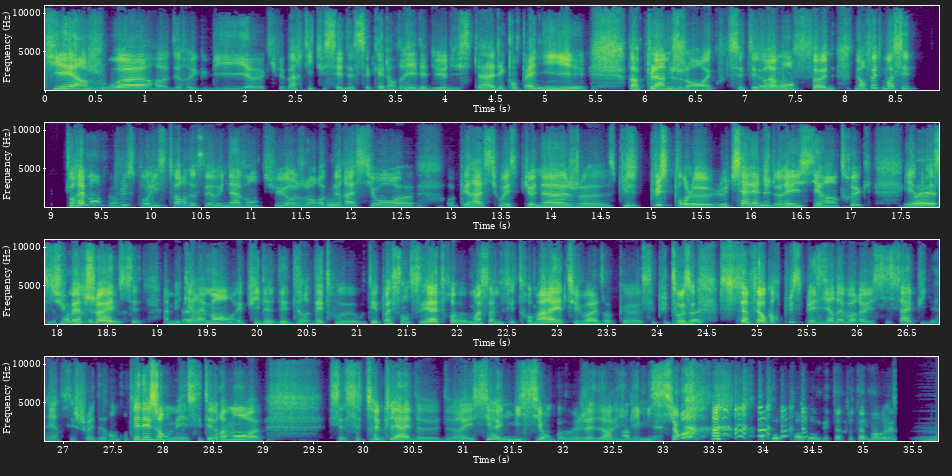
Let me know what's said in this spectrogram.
qui est un joueur de rugby qui fait partie, tu sais, de ce calendrier des dieux du stade et compagnie. Et, enfin, plein de gens. Écoute, c'était vraiment fun. Mais en fait, moi, c'est Vraiment plus pour l'histoire de faire une aventure, genre mmh. opération, opération espionnage, plus, plus pour le, le, challenge de réussir un truc. Et après, c'est super chouette. Ah, mais carrément. Et puis d'être où t'es pas censé être, moi, ça me fait trop marrer, tu vois. Donc, c'est plutôt. Ça me fait encore plus plaisir d'avoir réussi ça. Et puis derrière, c'est chouette de rencontrer des gens. Mais c'était vraiment. ce, mmh. truc-là de, de, réussir une mission. Quoi. Moi, j'adore les, ah, les missions. bravo, bravo, mais tu as totalement raison.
